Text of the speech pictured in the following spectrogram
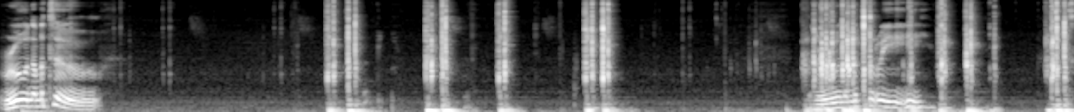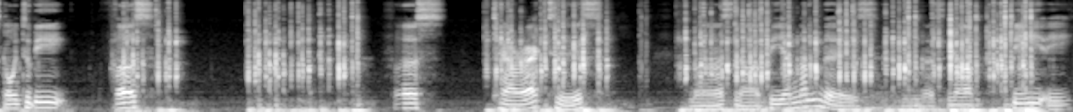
Rule number two. Rule number three. It's going to be first first characters must not be a numbers. Must not be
